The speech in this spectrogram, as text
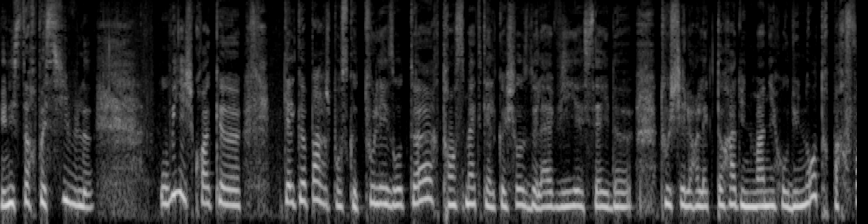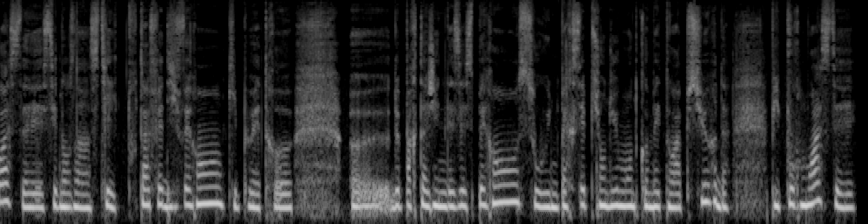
une histoire possible oui, je crois que quelque part, je pense que tous les auteurs transmettent quelque chose de la vie, essayent de toucher leur lectorat d'une manière ou d'une autre. Parfois, c'est dans un style tout à fait différent, qui peut être euh, de partager une désespérance ou une perception du monde comme étant absurde. Puis pour moi, c'est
